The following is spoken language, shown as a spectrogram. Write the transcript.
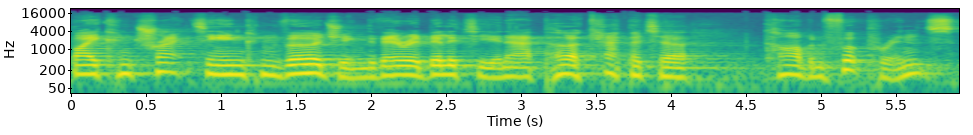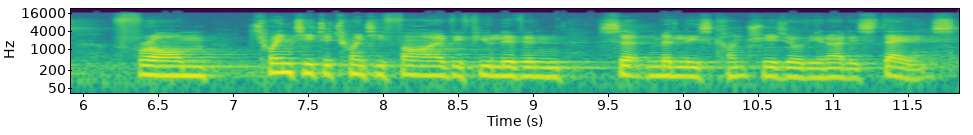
by contracting and converging the variability in our per capita carbon footprints from 20 to 25 if you live in certain Middle East countries or the United States,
